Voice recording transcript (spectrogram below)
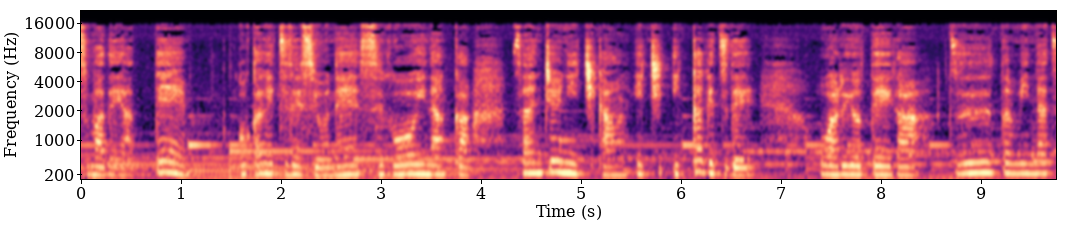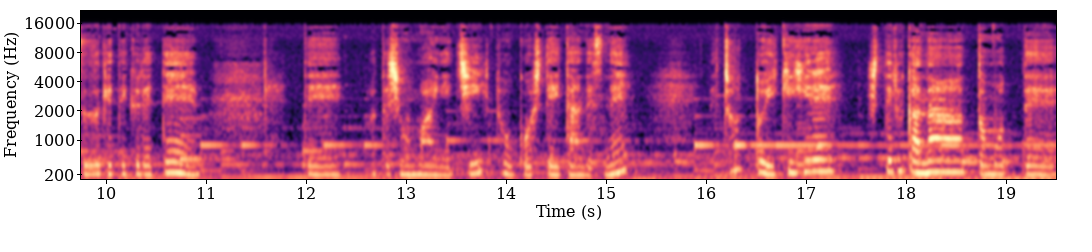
末までやって5ヶ月ですよね。すごいなんか30日間 1, 1ヶ月で終わる予定がずっとみんな続けてくれてで私も毎日投稿していたんですね。でちょっと息切れしてるかなと思って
